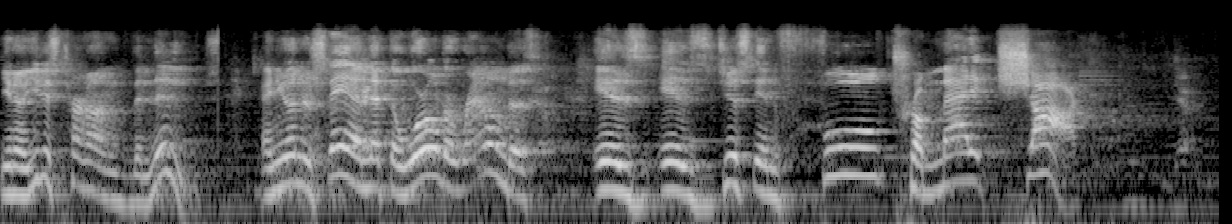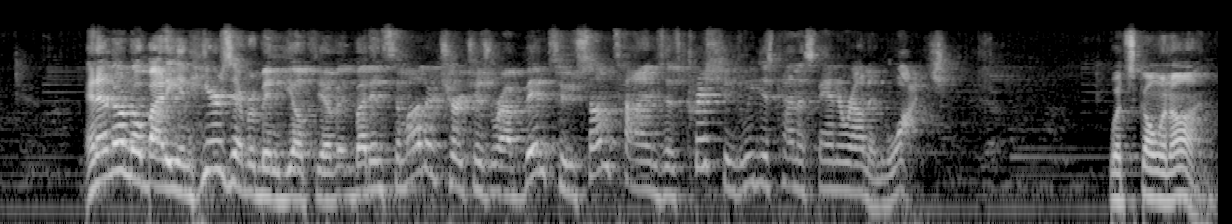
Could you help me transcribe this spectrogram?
You know, you just turn on the news and you understand that the world around us is, is just in full traumatic shock. And I know nobody in here's ever been guilty of it, but in some other churches where I've been to, sometimes as Christians, we just kind of stand around and watch what's going on.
